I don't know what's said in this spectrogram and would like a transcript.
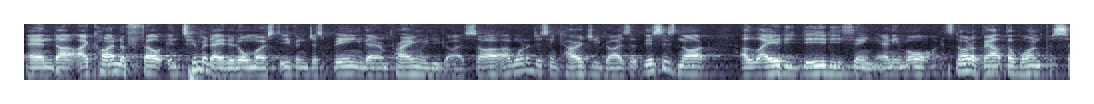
And uh, I kind of felt intimidated almost even just being there and praying with you guys. So I, I want to just encourage you guys that this is not a laity deity thing anymore. It's not about the 1%.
